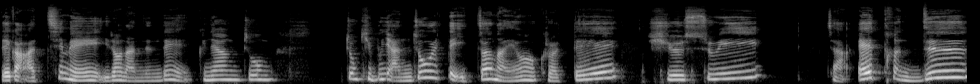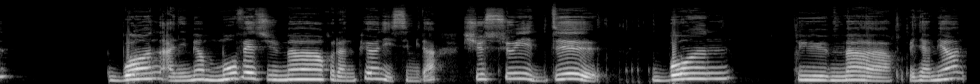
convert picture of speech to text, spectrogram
내가 아침에 일어났는데 그냥 좀, 좀 기분이 안 좋을 때 있잖아요. 그럴 때 je suis 자, être de bonne 아니면 mauvaise humeur라는 표현이 있습니다. Je suis de bonne humeur. 왜냐면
